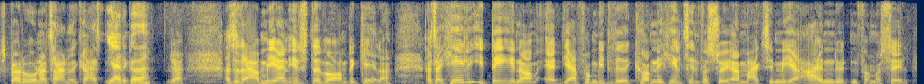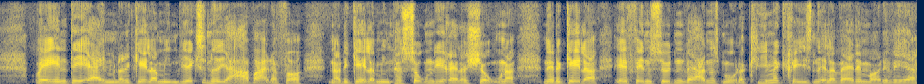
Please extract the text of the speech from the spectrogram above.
Spørger du undertegnet, Carsten? Ja, det gør jeg. Ja. Altså, der er mere end et sted, hvor om det gælder. Altså, hele ideen om, at jeg for mit vedkommende hele tiden forsøger at maksimere egennytten for mig selv. Hvad end det er, når det gælder min virksomhed, jeg arbejder for, når det gælder mine personlige relationer, når det gælder FN 17 verdensmål og klimakrisen, eller hvad det måtte være.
